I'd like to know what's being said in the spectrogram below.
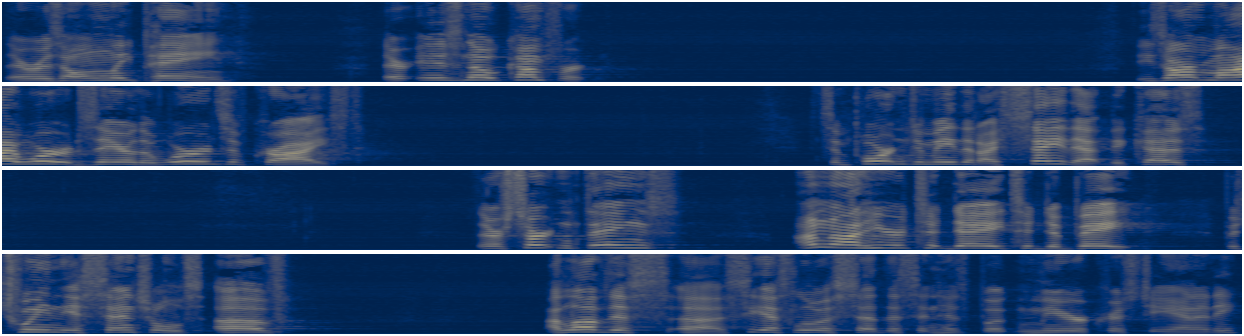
There is only pain. There is no comfort. These aren't my words, they are the words of Christ. It's important to me that I say that because there are certain things I'm not here today to debate between the essentials of. I love this. Uh, C.S. Lewis said this in his book, Mere Christianity.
